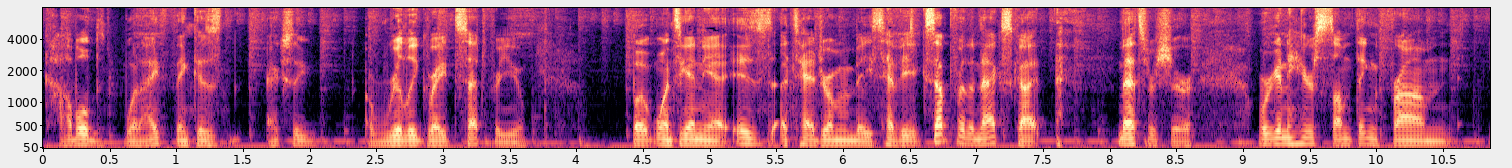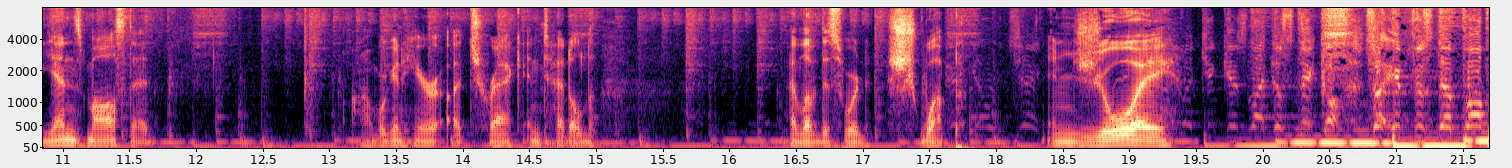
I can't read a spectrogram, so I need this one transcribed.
cobbled what I think is actually a really great set for you. But once again, yeah, is a tad drum and bass heavy, except for the next cut. That's for sure. We're going to hear something from Jens Mahlstedt. Uh, we're going to hear a track entitled, I love this word, Schwupp. Enjoy. like. So if you step up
